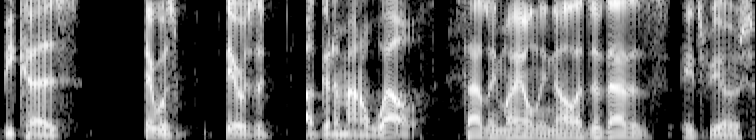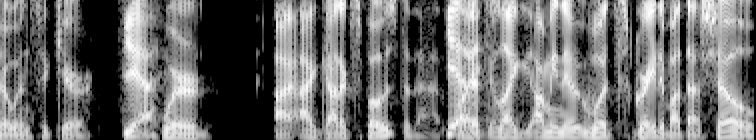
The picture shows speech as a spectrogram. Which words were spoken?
because there was there was a, a good amount of wealth. Sadly, my only knowledge of that is HBO show Insecure. Yeah. Where I, I got exposed to that. Yeah, Like, Mm-hmm. like I mean, it, what's great about that show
